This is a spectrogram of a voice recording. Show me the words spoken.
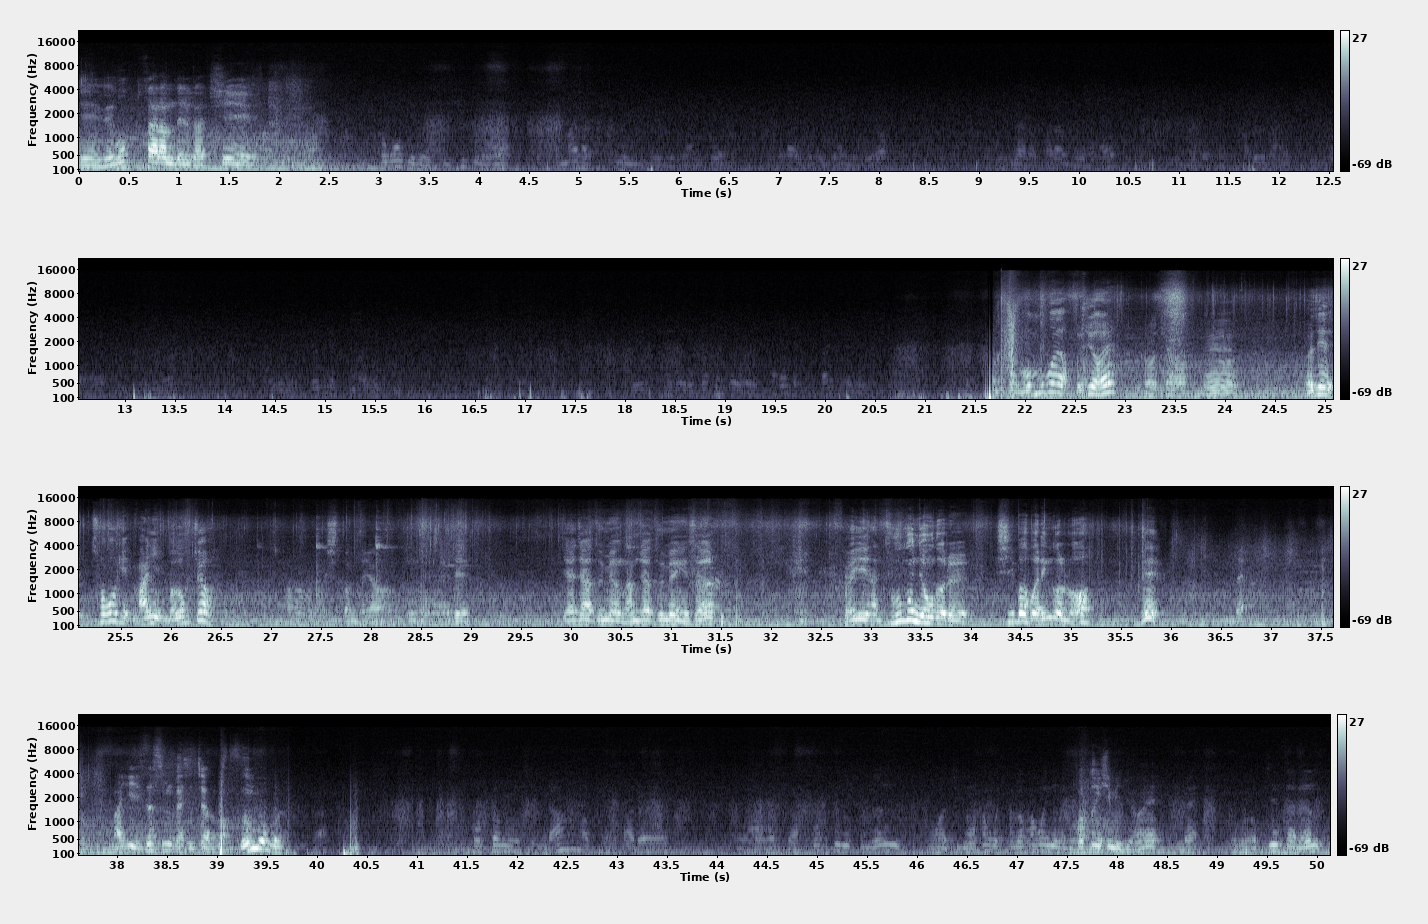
예, 외국 사람들 같이 소고기를 주식으로 얼마나 드시는 분들한테 해당되는 내용이고요. 우리나라 사람들은 할 못 먹어요. 그죠? 그렇죠. 네. 어제 소고기 많이 먹었죠? 아 맛있던데요. 네, 어제 여자 두 명, 남자 두 명이서 거의 한 두 군 정도를 씹어버린 걸로. 네. 네. 맛이 있었습니까, 진짜로? 너무 뭐. 엎은살을 네. 꽃등심은 어, 지금 하고 작업하고 있는 건 꽃등심이죠. 예. 네. 엎진살은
